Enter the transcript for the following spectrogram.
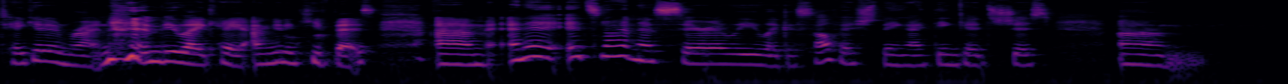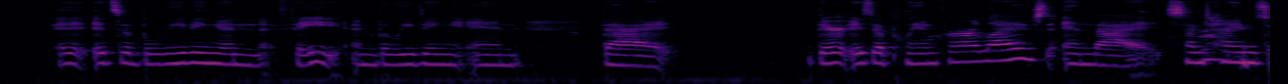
take it and run and be like, hey, I'm gonna keep this. Um, and it, it's not necessarily like a selfish thing. I think it's just um, it, it's a believing in fate and believing in that there is a plan for our lives and that sometimes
